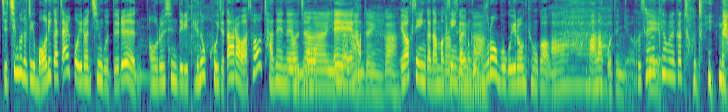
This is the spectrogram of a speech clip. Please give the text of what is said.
제 친구들 중에 머리가 짧고 이런 친구들은 음. 어르신들이 대놓고 이제 따라와서 자네는 여자인가 뭐 예, 남자인가 여학생인가 남학생인가 이런 거 물어보고 이런 경우가 아, 많았거든요. 그 생각해 보니까 예. 저도 있네요.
